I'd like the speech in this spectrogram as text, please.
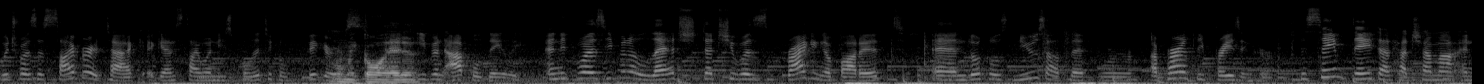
which was a cyber attack against Taiwanese political figures Oh my God. and even Apple Daily. And it was even alleged that she was bragging about it, and local news outlets were apparently praising her. The same day that Haachama and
